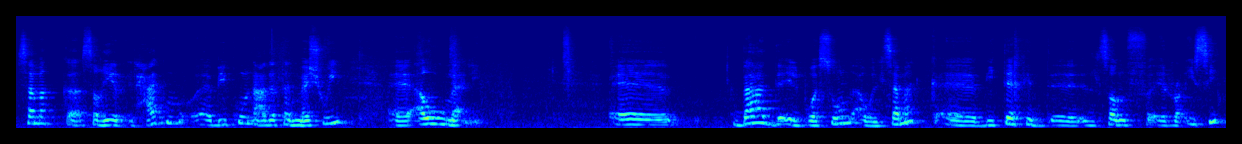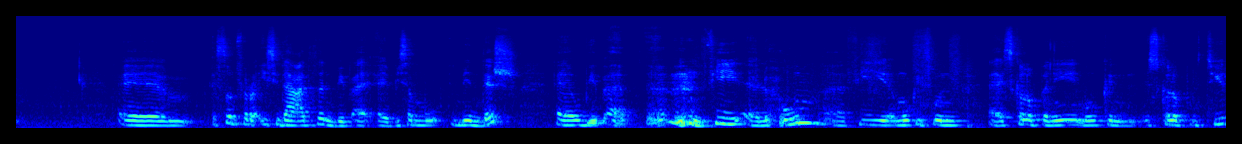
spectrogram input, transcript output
سمك صغير الحجم آه، بيكون عادة مشوي آه، أو مقلي. آه، بعد البواسون أو السمك آه، بيتاخد آه، الصنف الرئيسي. الصنف الرئيسي ده عادة بيبقى آه، بيسموه المندش. وبيبقى في لحوم في ممكن يكون اسكالوب بانيه ممكن اسكالوب بروتير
